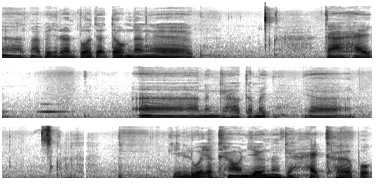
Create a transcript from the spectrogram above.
អឺស្មារតីរានពរតកតងនឹងការហែក អាហ្នឹងគេហៅថាម៉េចអឺគេលួច account យើងហ្នឹងគេ hacker ពួក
